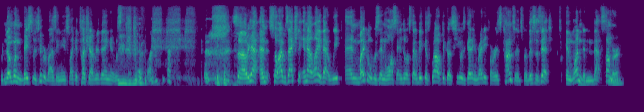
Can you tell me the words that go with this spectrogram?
with no one basically supervising me, so I could touch everything. It was so yeah, and so I was actually in LA that week, and Michael was in Los Angeles that week as well because he was getting ready for his concerts for This Is It in London that summer. Mm-hmm.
